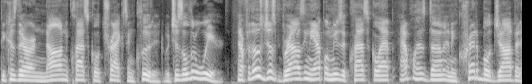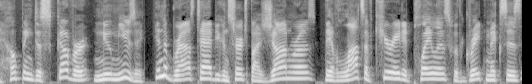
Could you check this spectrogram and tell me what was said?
because there are non-classical tracks included, which is a little weird. Now for those just browsing the Apple Music Classical app, Apple has done an incredible job at helping discover new music. In the Browse tab, you can search by genres. They have lots of curated playlists with great mixes,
